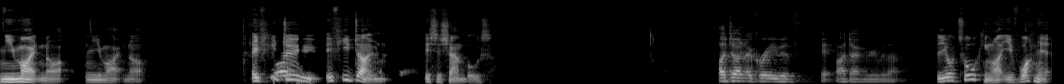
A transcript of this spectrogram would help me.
You might not. You might not. If you do, if you don't, it's a shambles. I don't agree with it. I don't agree with that. You're talking like you've won it.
